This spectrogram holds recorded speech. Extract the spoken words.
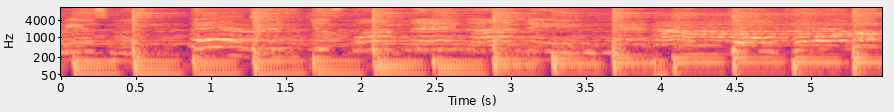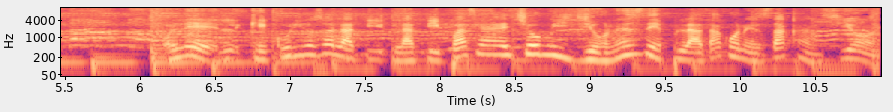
Christmas. There is just one thing I need. Don't care about the Ole, qué curioso, la, la tipa se ha hecho millones de plata con esta canción.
